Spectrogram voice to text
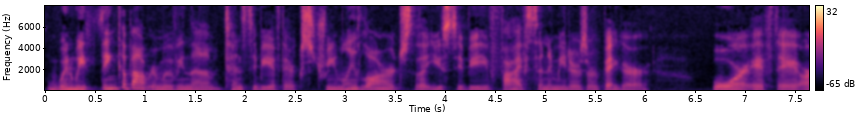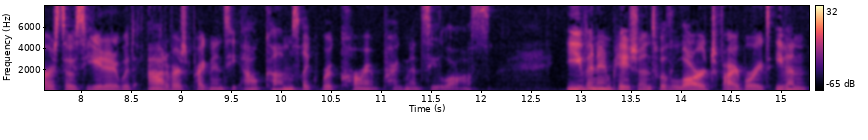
When we think about removing them, tends to be if they're extremely large, so that used to be five centimeters or bigger, or if they are associated with adverse pregnancy outcomes like recurrent pregnancy loss. Even in patients with large fibroids, even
